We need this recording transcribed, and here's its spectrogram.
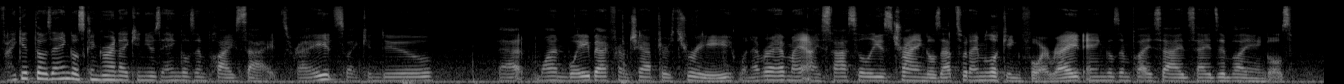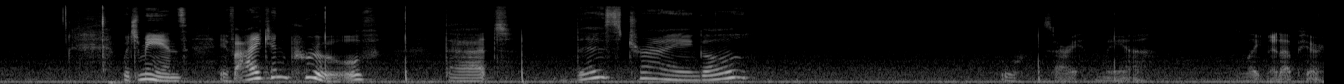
if I get those angles congruent, I can use angles imply sides, right? So I can do one way back from chapter three, whenever I have my isosceles triangles, that's what I'm looking for, right? Angles imply sides, sides imply angles. Which means if I can prove that this triangle, ooh, sorry, let me uh, lighten it up here.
